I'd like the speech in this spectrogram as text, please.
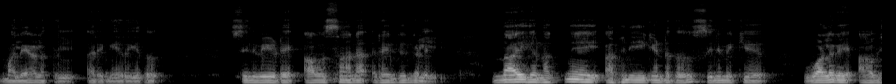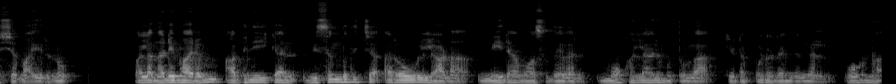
മലയാളത്തിൽ അരങ്ങേറിയത്. സിനിമയുടെ അവസാന രംഗങ്ങളിൽ നായിക നഗ്നയായി അഭിനയിക്കേണ്ടത് സിനിമയ്ക്ക് വളരെ ആവശ്യമായിരുന്നു. പല നടിമാരും അഭിനയിക്കാൻ വിസമ്മതിച്ച റോളിലാണ് മീര വാസുദേവൻ മോഹൻലാലുമൊത്തുള്ള കിടപ്പറ രംഗങ്ങൾ പൂർണ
